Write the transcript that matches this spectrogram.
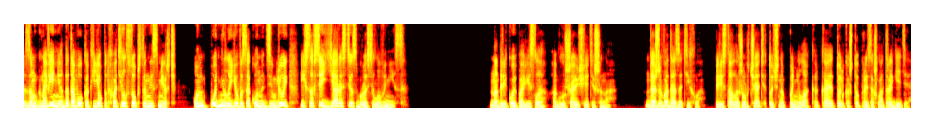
за мгновение до того, как ее подхватил собственный смерч. Он поднял ее высоко над землей и со всей яростью сбросил вниз. Над рекой повисла оглушающая тишина. Даже вода затихла, перестала журчать, точно поняла, какая только что произошла трагедия.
